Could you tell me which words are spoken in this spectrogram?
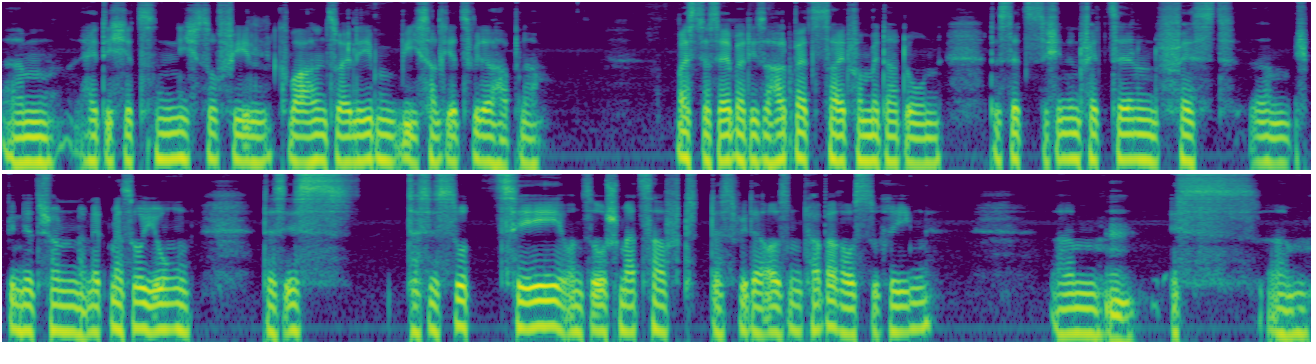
ähm, hätte ich jetzt nicht so viel Qualen zu erleben, wie ich es halt jetzt wieder hab, ne? Weißt ja selber, diese Halbwertszeit vom Methadon, das setzt sich in den Fettzellen fest. Ähm, ich bin jetzt schon nicht mehr so jung. Das ist, das ist so zäh und so schmerzhaft, das wieder aus dem Körper rauszukriegen. ähm, mhm. ist, ähm,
